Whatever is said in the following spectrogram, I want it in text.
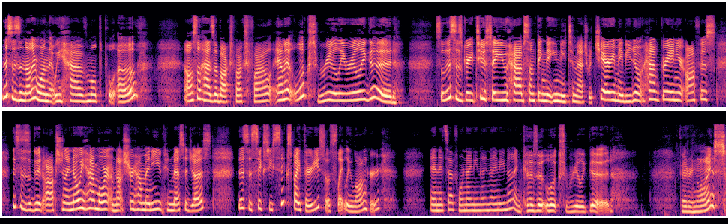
this is another one that we have multiple of. It also has a box box file and it looks really, really good. So this is great too. Say you have something that you need to match with cherry. Maybe you don't have gray in your office. This is a good option. I know we have more. I'm not sure how many. You can message us. This is 66 by 30, so it's slightly longer. And it's at $499.99 because it looks really good. Very nice.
